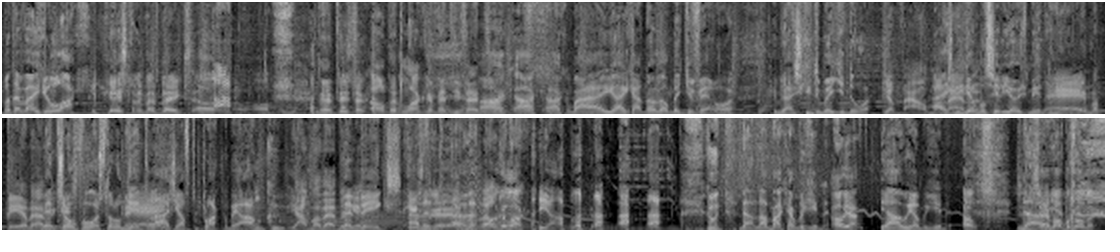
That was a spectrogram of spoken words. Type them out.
Wat hebben wij gelachen. Gisteren bij Beeks. Oh, oh, oh. Het is toch altijd lachen met die vent. Ach, ach, ach, maar hij, hij gaat nou wel een beetje ver, hoor. Hij schiet een beetje door. Jawel, maar Hij is niet hebben- helemaal serieus meer te nemen. Nee, maar Peer, we hebben Met zo'n voorstel om die etalage af te plakken bij Anku. Ja, maar we hebben Bij Beeks. Gisteren het- hebben we wel gelachen. Ja. Goed, nou, laat maar gaan beginnen. Oh ja? Ja, we gaan beginnen. Oh, Nou, zijn we al begonnen?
